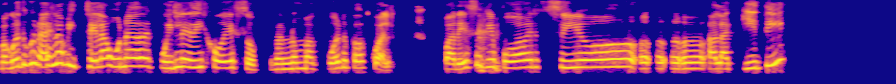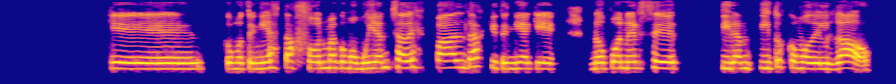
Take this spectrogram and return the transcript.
Me acuerdo que una vez la Michela, una de Queen le dijo eso, pero no me acuerdo cuál. Parece que pudo haber sido uh, uh, uh, a la Kitty, que como tenía esta forma como muy ancha de espaldas, que tenía que no ponerse tirantitos como delgados,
